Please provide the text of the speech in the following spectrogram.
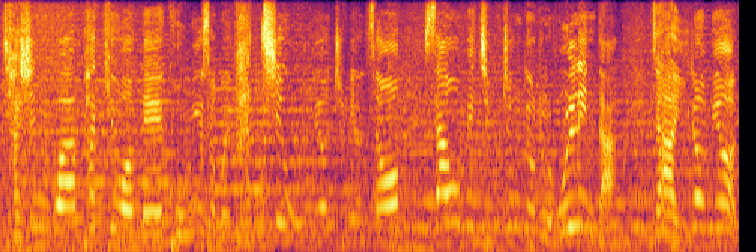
자신과 파티원의 공이속을 같이 올려주면서 싸움의 집중도를 올린다. 자 이러면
